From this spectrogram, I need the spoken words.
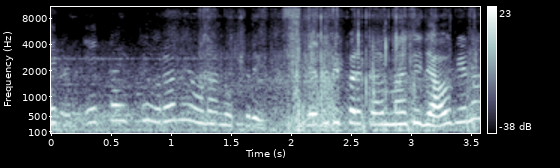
ਇੱਕ ਇੱਕ ਤਾਂ ਇੱਥੇ ਹੋਰਾਂ ਵੀ ਆਉਣਾ ਨੁਕਰੇ। ਜਦੋਂ ਤੁਸੀਂ ਪਰਿਕਰਮਾ 'ਚ ਜਾਓਗੇ ਨਾ।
